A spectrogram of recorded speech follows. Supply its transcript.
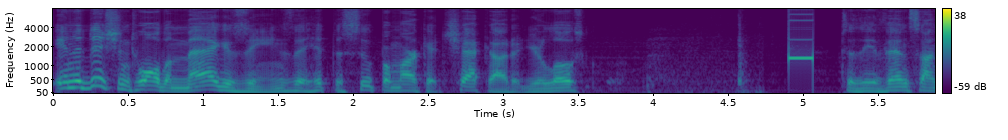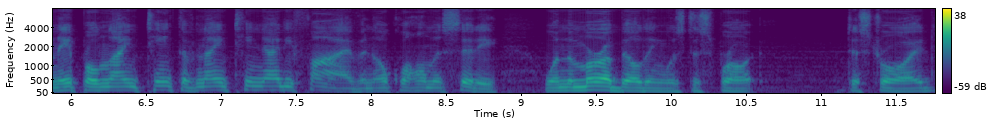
in addition to all the magazines that hit the supermarket checkout at your local to the events on April 19th of 1995 in Oklahoma City when the Murrah building was destroyed,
